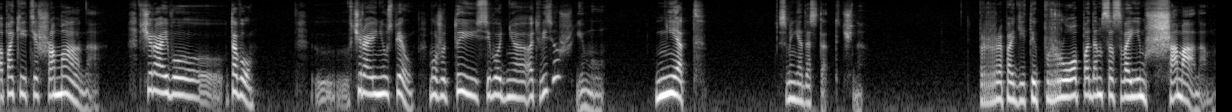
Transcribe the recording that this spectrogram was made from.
о пакете шамана. Вчера его того Вчера я не успел. Может, ты сегодня отвезешь ему? Нет. С меня достаточно. Пропади ты пропадом со своим шаманом.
